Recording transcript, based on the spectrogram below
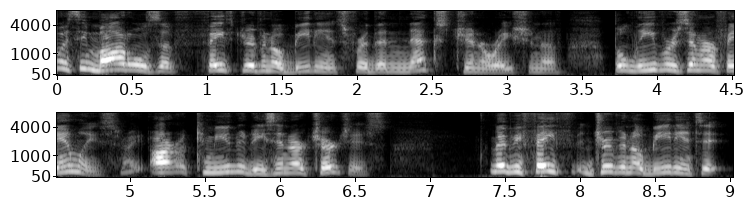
We see models of faith driven obedience for the next generation of believers in our families, right? Our communities, in our churches. Maybe faith driven obedience it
